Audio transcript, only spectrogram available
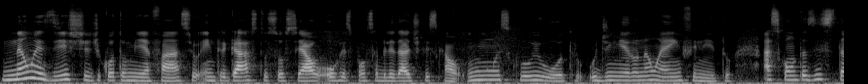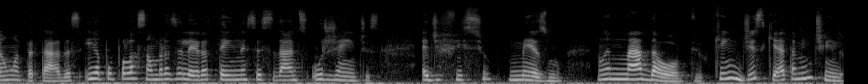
Não existe dicotomia fácil entre gasto social ou responsabilidade fiscal. Um exclui o outro. O dinheiro não é infinito. As contas estão apertadas e a população brasileira tem necessidades urgentes. É difícil mesmo. Não é nada óbvio. Quem diz que é, está mentindo.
